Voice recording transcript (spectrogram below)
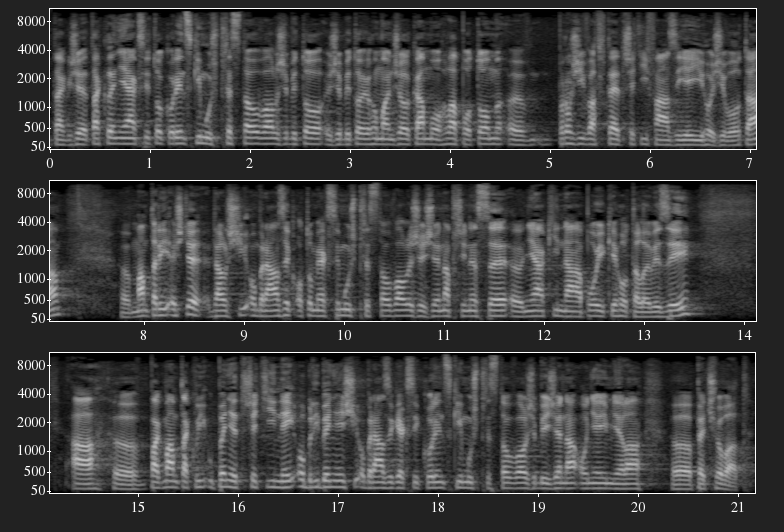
takže takhle nějak si to korinský muž představoval, že by to, že by to jeho manželka mohla potom prožívat v té třetí fázi jejího života. Mám tady ještě další obrázek o tom, jak si muž představoval, že žena přinese nějaký nápoj k jeho televizi. A pak mám takový úplně třetí nejoblíbenější obrázek, jak si korinský muž představoval, že by žena o něj měla pečovat.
